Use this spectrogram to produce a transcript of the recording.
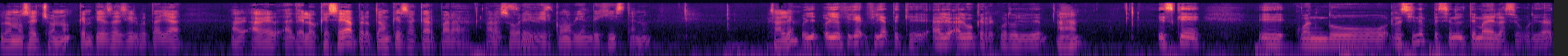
lo hemos hecho, ¿no? Que empiezas a decir, puta, ya, a, ver, de lo que sea, pero tengo que sacar para, para sobrevivir, como bien dijiste, ¿no? ¿Sale? Oye, oye fíjate, que algo, que recuerdo, Julián, es que eh, cuando recién empecé en el tema de la seguridad,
